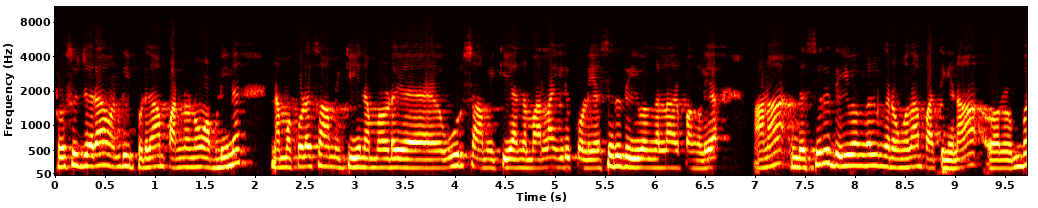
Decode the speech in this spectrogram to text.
ப்ரொசீஜரா வந்து இப்படிதான் பண்ணணும் அப்படின்னு நம்ம குலசாமிக்கு நம்மளுடைய ஊர் சாமிக்கு அந்த மாதிரிலாம் இருக்கும் இல்லையா? சிறு தெய்வங்கள்லாம் இருப்பாங்க இல்லையா? ஆனா இந்த சிறு தெய்வங்கள்ங்கிறவங்க தான் பாத்தீங்கன்னா ரொம்ப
